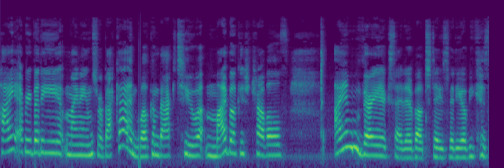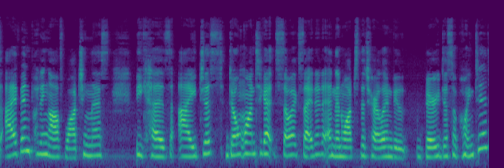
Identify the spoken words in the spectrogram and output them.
Hi everybody, my name's Rebecca and welcome back to My Bookish Travels. I am very excited about today's video because I've been putting off watching this because I just don't want to get so excited and then watch the trailer and be very disappointed.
